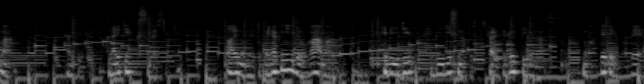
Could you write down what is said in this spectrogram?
まあ、ていうんですかアナリティクスでしたっけ？ああいうのを見ると500人以上が、まあ、ヘビーリヘビーリスナーとして聞かれてるっていうようなのが出てるので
